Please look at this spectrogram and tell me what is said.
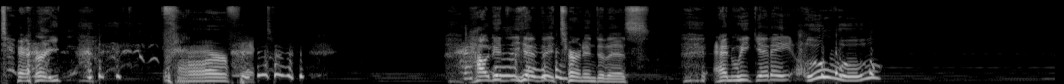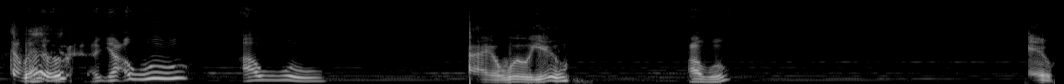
Terry. Perfect. How did yeah, they turn into this? And we get a ooh woo. Hello. Yeah, a woo. A woo. I woo you. A woo. Ew.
